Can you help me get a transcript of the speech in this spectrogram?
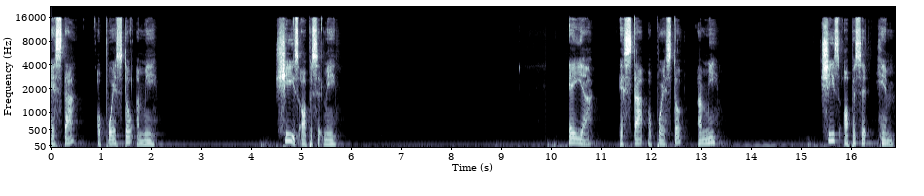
Está opuesto a mí. She's opposite me. Ella está opuesto a mí. She's opposite him.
